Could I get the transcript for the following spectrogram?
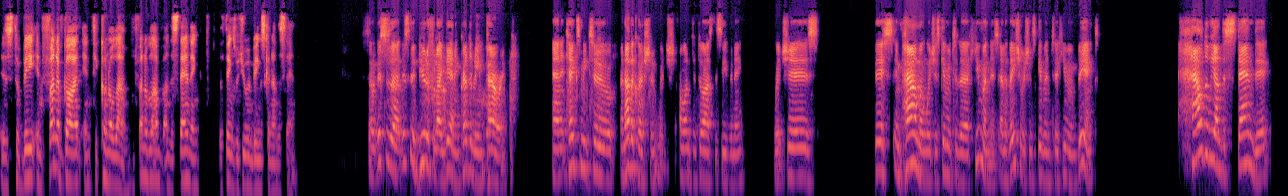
is to be in front of God in tikkun olam, in front of olam, understanding the things which human beings can understand. So this is a this is a beautiful idea and incredibly empowering. And it takes me to another question which I wanted to ask this evening, which is this empowerment which is given to the human, this elevation which is given to human beings, how do we understand it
